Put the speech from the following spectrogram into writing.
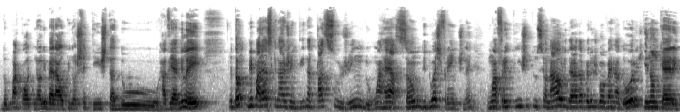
do pacote neoliberal pinochetista do Javier Milei. Então, me parece que na Argentina está surgindo uma reação de duas frentes, né? Uma frente institucional liderada pelos governadores que não querem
